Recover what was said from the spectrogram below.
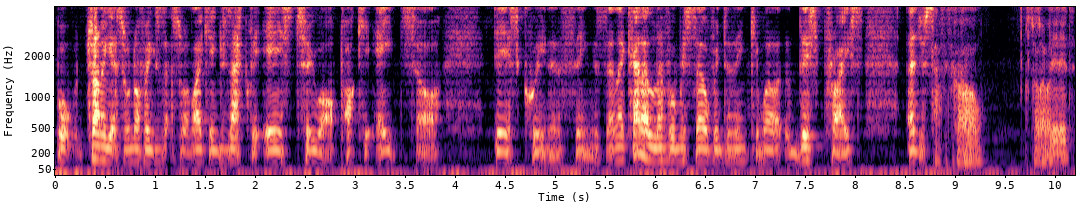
but trying to get someone off exa- something like exactly ace two or pocket eight. So ace queen and things. And I kind of level myself into thinking well at this price I just have to call. So I did.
